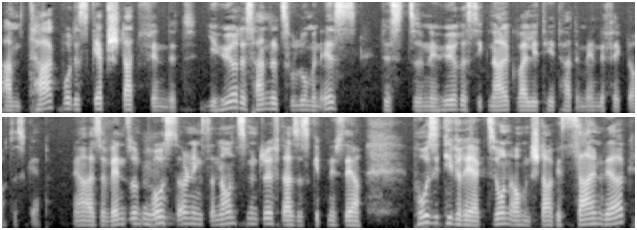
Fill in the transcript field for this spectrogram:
am Tag, wo das Gap stattfindet, je höher das Handelsvolumen ist, desto eine höhere Signalqualität hat im Endeffekt auch das Gap. Ja, also wenn so ein mhm. Post-Earnings-Announcement trifft, also es gibt eine sehr positive Reaktion, auch ein starkes Zahlenwerk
